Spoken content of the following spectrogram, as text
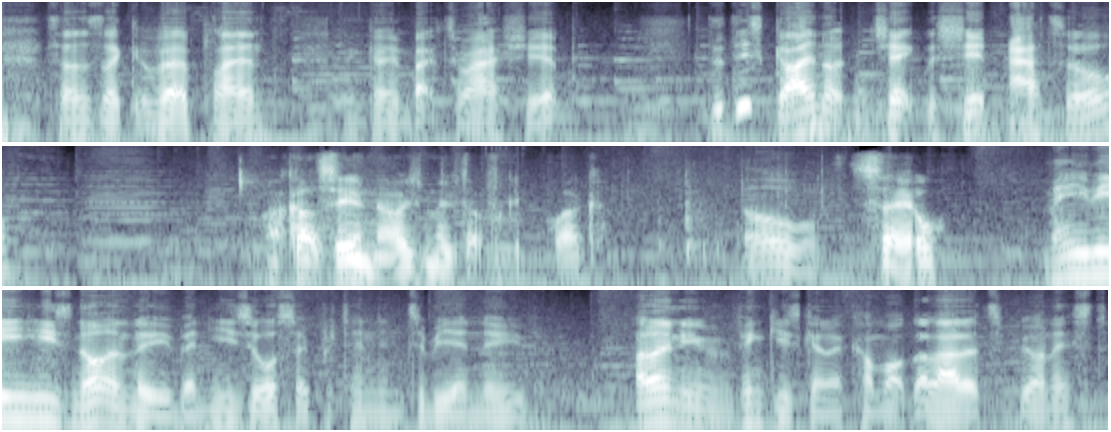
Sounds like a better plan than going back to our ship. Did this guy not check the ship at all? I can't see him now, he's moved that fucking flag. Oh. Sail. Maybe he's not a noob and he's also pretending to be a noob. I don't even think he's going to come up the ladder to be honest.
